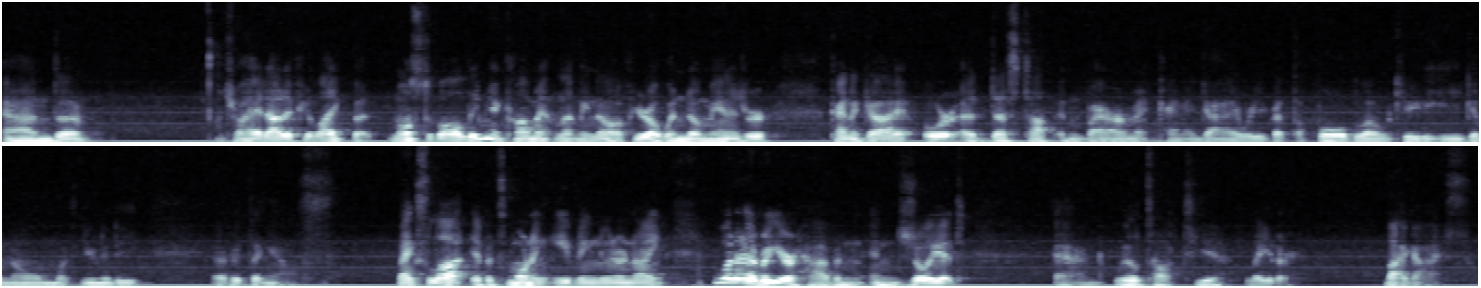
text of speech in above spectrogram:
And uh, try it out if you like, but most of all, leave me a comment and let me know if you're a window manager kind of guy or a desktop environment kind of guy where you've got the full-blown KDE GNOME with Unity, everything else. Thanks a lot. If it's morning, evening, noon, or night, whatever you're having, enjoy it, and we'll talk to you later. Bye, guys.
